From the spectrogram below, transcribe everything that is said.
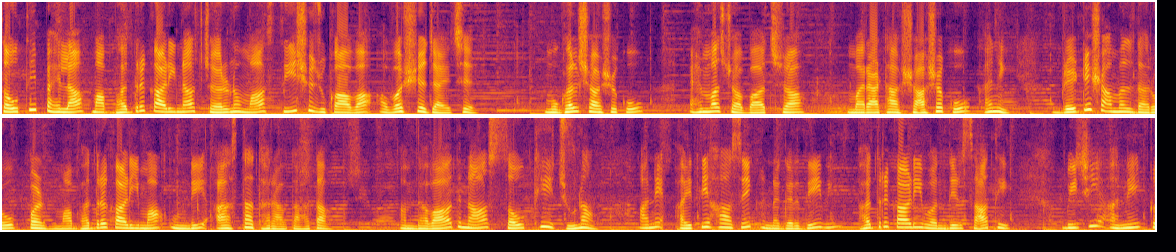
સૌથી પહેલાં માં ભદ્રકાળીના ચરણોમાં શીશ ઝુકાવવા અવશ્ય જાય છે. મુઘલ શાસકો અહેમદ શાહ બાદશાહ મરાઠા શાસકો અને બ્રિટિશ અમલદારો પણ મા ભદ્રકાળીમાં ઊંડી આસ્થા ધરાવતા હતા. અમદાવાદના સૌથી જૂના અને ઐતિહાસિક નગરદેવી ભદ્રકાળી મંદિર સાથે બીજી અનેક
